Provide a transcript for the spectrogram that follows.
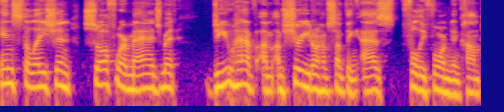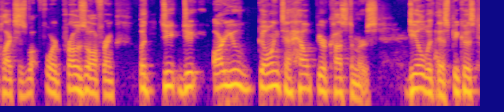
installation, software management. Do you have? I'm, I'm sure you don't have something as fully formed and complex as what Ford Pro's offering, but do do are you going to help your customers deal with this because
